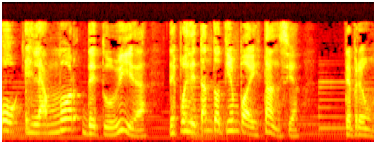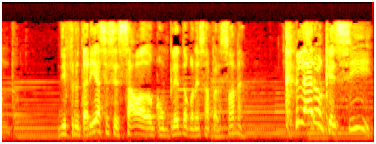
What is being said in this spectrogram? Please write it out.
o el amor de tu vida, después de tanto tiempo a distancia, te pregunto, ¿disfrutarías ese sábado completo con esa persona? Claro que sí.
